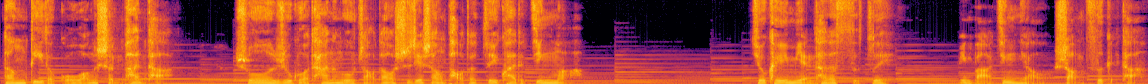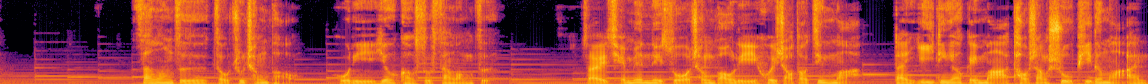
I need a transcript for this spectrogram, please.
当地的国王审判他，说如果他能够找到世界上跑得最快的金马，就可以免他的死罪，并把金鸟赏赐给他。三王子走出城堡，狐狸又告诉三王子，在前面那座城堡里会找到金马，但一定要给马套上树皮的马鞍，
